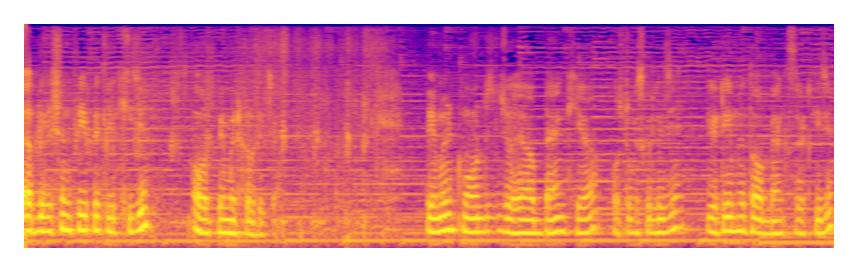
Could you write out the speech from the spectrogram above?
एप्लीकेशन फ़ी पे क्लिक कीजिए और पेमेंट कर दीजिए। पेमेंट अमाउंट जो है आप बैंक या पोस्ट ऑफ़िस कर लीजिए। एटीएम है तो आप बैंक सेलेक्ट कीजिए।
